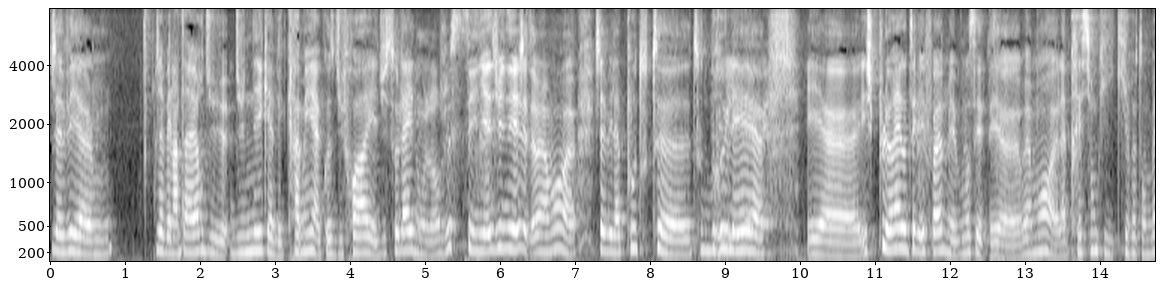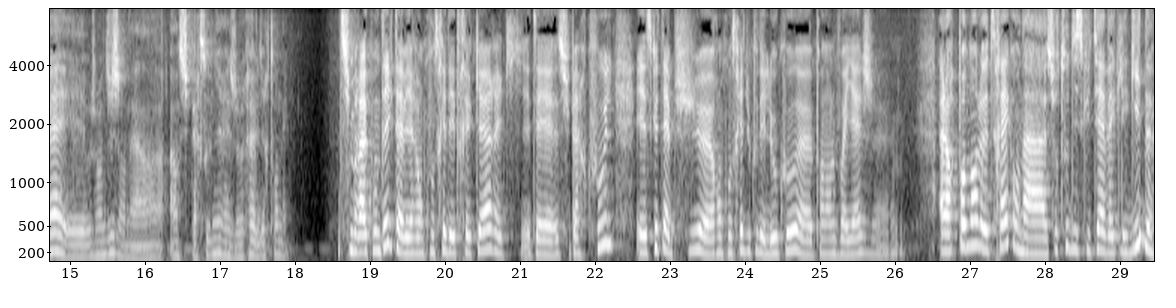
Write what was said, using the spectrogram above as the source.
J'avais j'avais l'intérieur du, du, nez qui avait cramé à cause du froid et du soleil, donc genre je saignais du nez. J'étais vraiment, euh, j'avais la peau toute euh, toute brûlée euh, et, et, je pleurais au téléphone, mais bon c'était vraiment la pression qui, qui retombait. Et aujourd'hui j'en ai un, un, super souvenir et je rêve d'y retourner. Tu me racontais que tu avais rencontré des trekkers et qui étaient super cool. Et est-ce que tu as pu rencontrer du coup des locaux pendant le voyage alors pendant le trek, on a surtout discuté avec les guides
